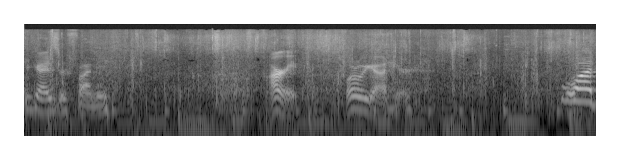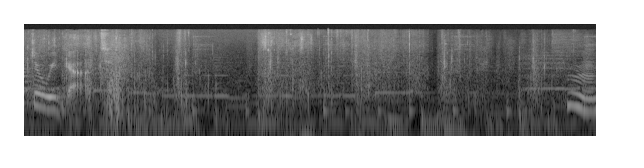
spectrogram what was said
You guys are funny. Alright, what do we got here? What do we got? Hmm.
